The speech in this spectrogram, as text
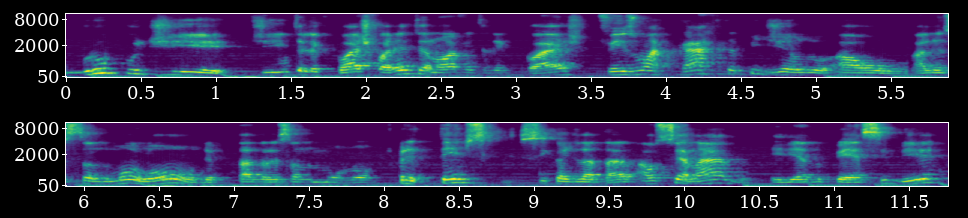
grupo de, de intelectuais, 49 intelectuais, fez uma carta pedindo ao Alessandro Molon, o deputado Alessandro Molon, que pretende se candidatar ao Senado, ele é do PSB,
